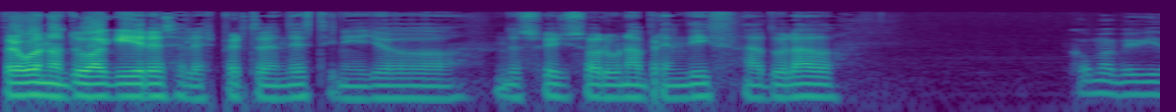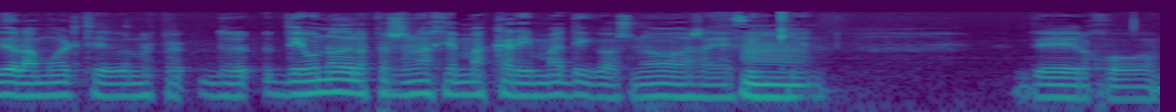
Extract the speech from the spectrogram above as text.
Pero bueno, tú aquí eres el experto en Destiny, yo, yo soy solo un aprendiz a tu lado. ¿Cómo has vivido la muerte de, uno de los personajes más carismáticos, no vas a decir mm. quién, del juego?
